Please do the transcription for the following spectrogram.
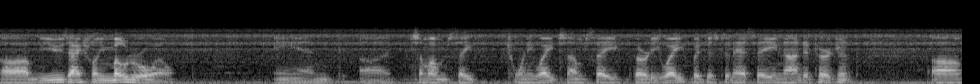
um, you use actually motor oil and uh, some of them say 20 weight some say 30 weight but just an SA non-detergent uh,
